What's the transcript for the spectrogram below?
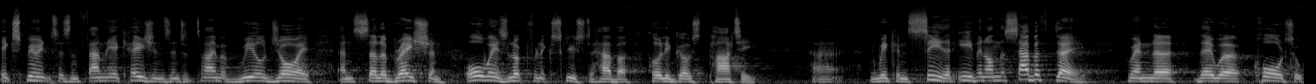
experiences and family occasions into a time of real joy and celebration. Always look for an excuse to have a Holy Ghost party. Uh, and we can see that even on the Sabbath day, when uh, they were called to,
